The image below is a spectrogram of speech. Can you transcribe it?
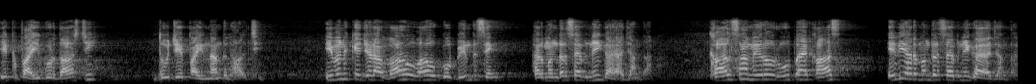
ਇੱਕ ਭਾਈ ਗੁਰਦਾਸ ਜੀ, ਦੂਜੇ ਭਾਈ ਨੰਦ ਲਾਲ ਜੀ। ਇਵਨ ਕਿ ਜਿਹੜਾ ਵਾਹ ਵਾਹ ਗੋਬਿੰਦ ਸਿੰਘ ਹਰਮੰਦਰ ਸਾਹਿਬ ਨਹੀਂ ਗਾਇਆ ਜਾਂਦਾ। ਖਾਲਸਾ ਮੇਰੋ ਰੂਪ ਹੈ ਖਾਸ। ਇਹ ਵੀ ਹਰਮੰਦਰ ਸਾਹਿਬ ਨਹੀਂ ਗਾਇਆ ਜਾਂਦਾ।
